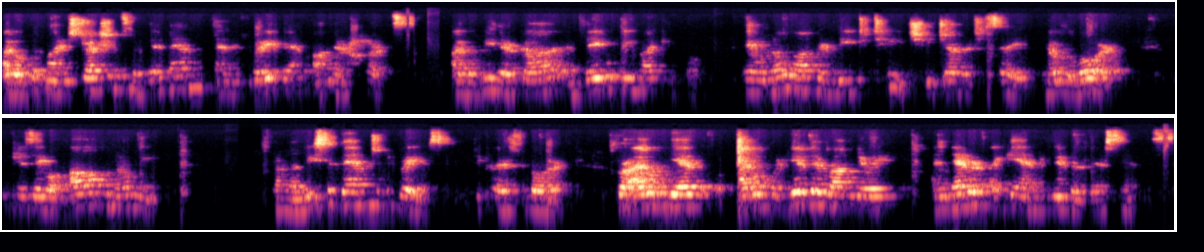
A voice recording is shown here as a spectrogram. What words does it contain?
I will put my instructions within them and engrave them on their hearts. I will be their God, and they will be my people. They will no longer need to teach each other to say, Know the Lord, because they will all know me, from the least of them to the greatest, declares the Lord. For I will give, I will forgive their wrongdoing and never again remember their sins.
